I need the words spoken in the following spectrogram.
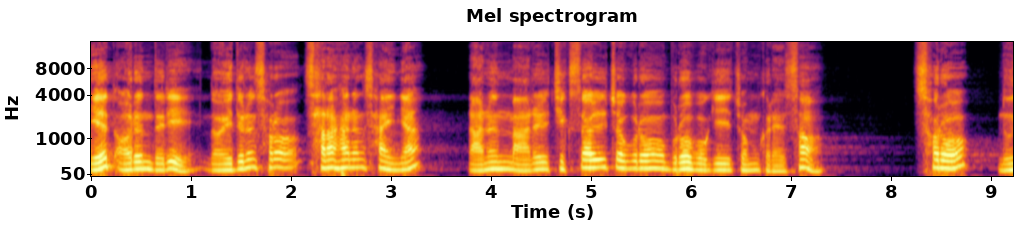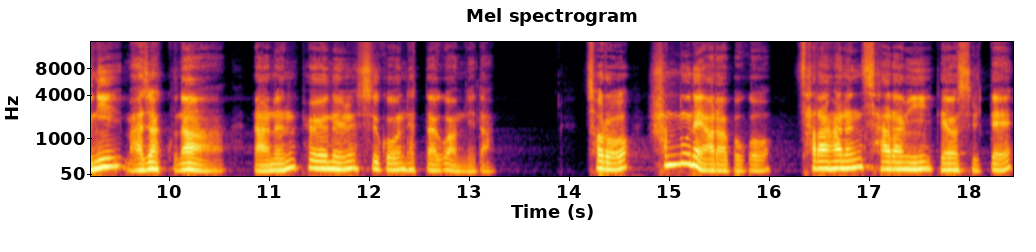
옛 어른들이 너희들은 서로 사랑하는 사이냐? 라는 말을 직설적으로 물어보기 좀 그래서 서로 눈이 맞았구나 라는 표현을 쓰곤 했다고 합니다. 서로 한눈에 알아보고 사랑하는 사람이 되었을 때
